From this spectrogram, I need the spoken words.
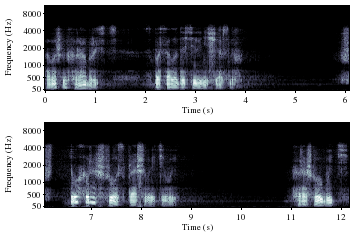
а ваша храбрость спасала доселе несчастных. «Что хорошо?» — спрашиваете вы. «Хорошо быть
